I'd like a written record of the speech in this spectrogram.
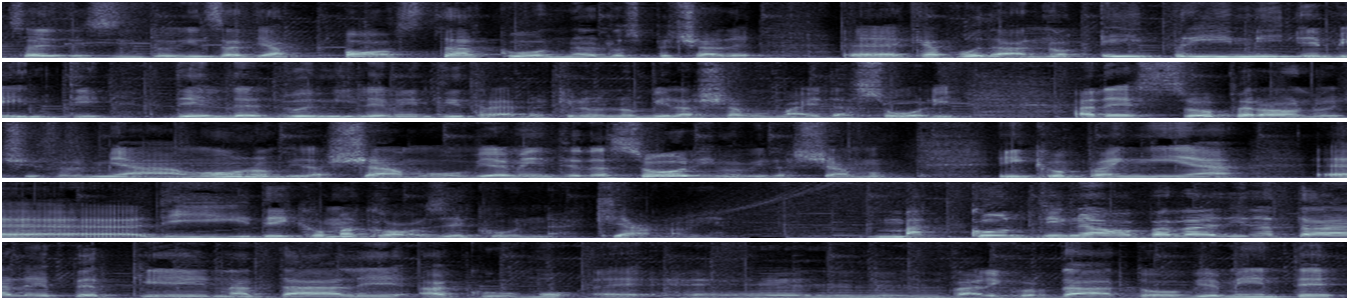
sarete sintonizzati apposta con lo speciale eh, Capodanno e i primi eventi del 2023 perché noi non vi lasciamo mai da soli. Adesso però noi ci fermiamo, non vi lasciamo ovviamente da soli, ma vi lasciamo in compagnia eh, di, dei Comacose con Chiamami. Ma continuiamo a parlare di Natale perché Natale a Como è, eh, va ricordato, ovviamente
